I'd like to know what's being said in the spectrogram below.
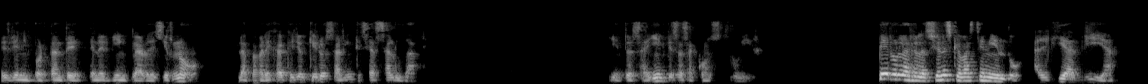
es bien importante tener bien claro, decir, no, la pareja que yo quiero es alguien que sea saludable. Y entonces ahí empiezas a construir. Pero las relaciones que vas teniendo al día a día,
